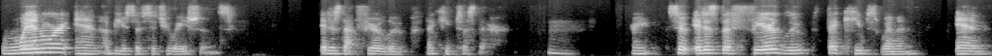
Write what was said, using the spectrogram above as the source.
When we're in abusive situations, it is that fear loop that keeps us there. Mm. Right. So it is the fear loop that keeps women in,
